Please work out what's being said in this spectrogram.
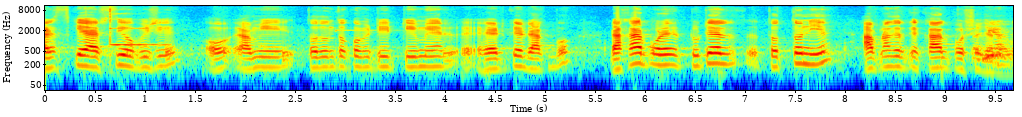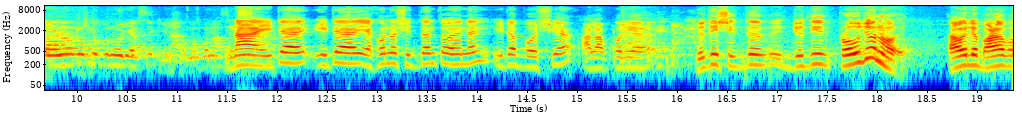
আজকে আসছি অফিসে আমি তদন্ত কমিটির টিমের হেডকে ডাকবো। ডাকার পরে টোটাল তথ্য নিয়ে আপনাদেরকে কাল পরশু জানাব। বাড়ানোর মতো কোনো ইয়ে আছে কি? সম্ভাবনা আছে? না এটা এটা এখনও সিদ্ধান্ত হয় নাই। এটা বসিয়া আলাপ করিয়া যদি সিদ্ধান্ত যদি প্রয়োজন হয় তাহলে বাড়াবো।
